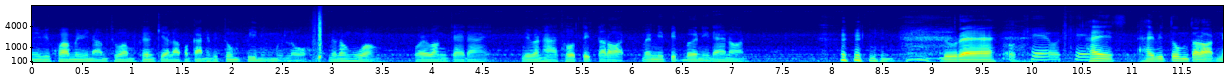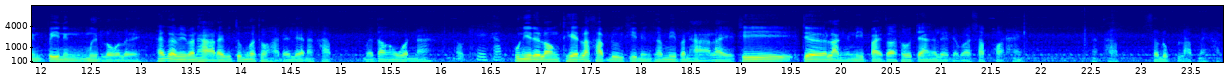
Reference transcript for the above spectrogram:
ไม่มีความไม่มีน้ำท่วม เครื่องเกียร์รับประกันให้พี่ตุ้มปีหนึ่งหมื่นโล ไม่ต้องห่วง ไว้วางใจได้ มีปัญหาโทรติดตลอด ไม่มีปิดเบอร์หนีแน่นอน ดูแลโอเคโอเคให้ให้พี่ตุ้มตลอด 1 ปี 1 0,000 โลเลย ถ้าเกิดมีปัญหาอะไรพี่ตุ้มก็โทรหาได้เลยนะครับ ไม่ต้องกังวลนะ โอเคครับพรุ่งนี้เดี๋ยวลองเทสแล้วขับดูอีกทีหนึ่งถ้ามีปัญหาอะไรที่เจอหลังจากนี้ไปก็โทรแจ้งกันเลยเดี๋ยวว่าซัพพอร์ตให้นะครับสรุปรับไหมครับ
